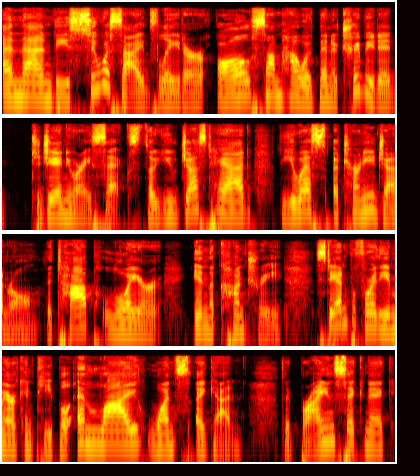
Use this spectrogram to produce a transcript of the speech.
And then these suicides later all somehow have been attributed to January 6th. So you just had the U.S. Attorney General, the top lawyer in the country, stand before the American people and lie once again that Brian Sicknick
